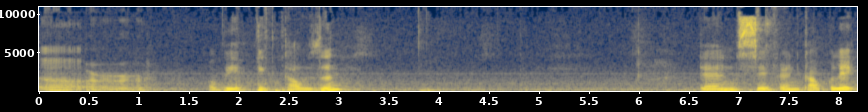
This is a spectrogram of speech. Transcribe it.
uh, will be 8000 then save and calculate.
